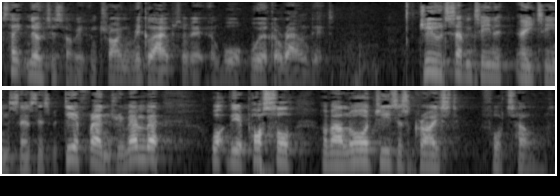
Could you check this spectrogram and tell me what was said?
take notice of it, and try and wriggle out of it and walk, work around it. Jude 17, 18 says this. But dear friends, remember what the apostle of our Lord Jesus Christ foretold.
